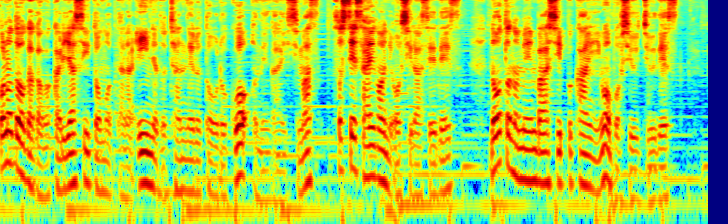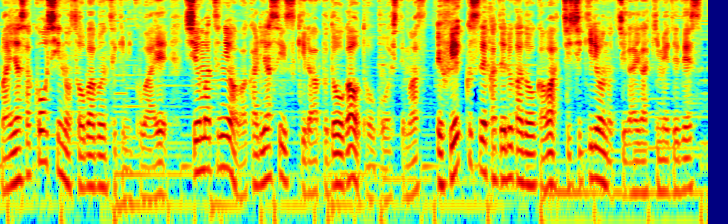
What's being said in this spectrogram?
この動画がわかりやすいと思ったらいいねとチャンネル登録をお願いします。そして最後にお知らせです。ノートのメンバーシップ会員を募集中です。毎朝更新の相場分析に加え、週末には分かりやすいスキルアップ動画を投稿してます。FX で勝てるかどうかは知識量の違いが決め手です。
